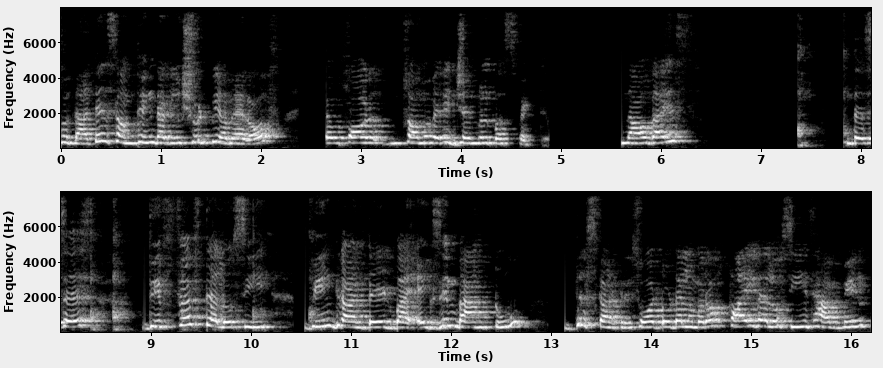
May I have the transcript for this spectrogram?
So that is something that you should be aware of for from a very general perspective. Now guys, this is the fifth LOC being granted by Exim Bank to this country. So a total number of five LOCs have been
